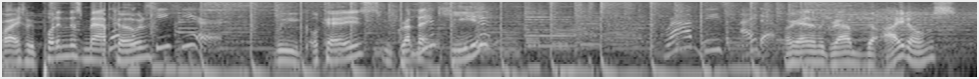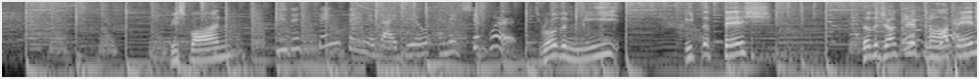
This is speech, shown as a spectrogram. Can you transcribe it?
All right, so we put in this map Get code. the key here. We okay. So we grab that Use key. Grab these items. Okay, and then we grab the items. Respawn. Do the same thing as I do, and it should work. Throw the meat. Eat the fish. Throw the junk rift and hop in.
